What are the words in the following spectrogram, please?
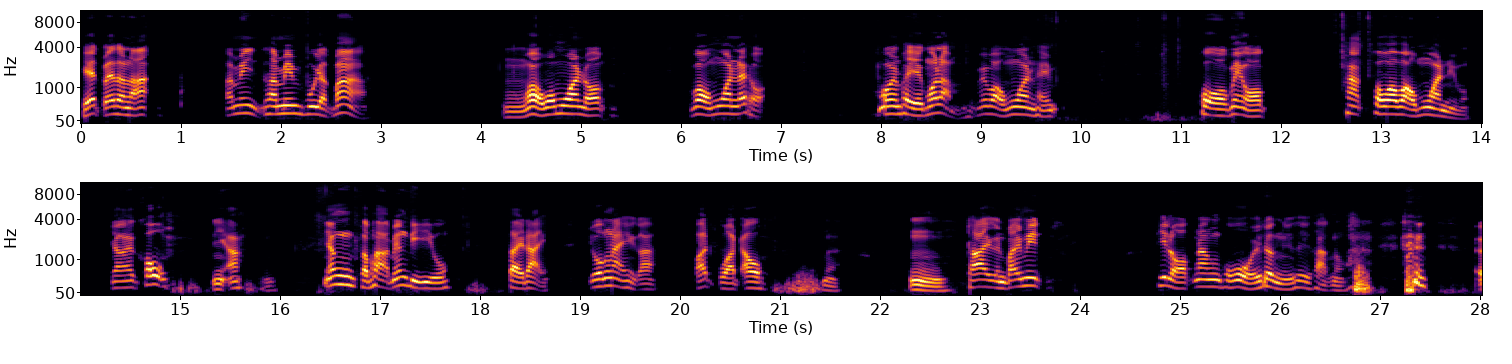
เฮ็ดไปทันละถ้ามีถ้ามีผู้อยากมาอืมว่าว่ามวนดอกว่ามวนแล้วเถอะมวนพระเอกมอลำไปเว่ามวนให้พอออกไม่ออกหักเพราะว่าว่ามวนนี่บ่ยังไงเขานี่อะยังสภาพยังดีอยู่ใส่ได้อยู่ข้างในก็ปัดกวาดเอา อืมทายกันไปมิดพี่หลอกนั่งโผล่อยู่เรื่องนี้คือคักเนาะเอ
